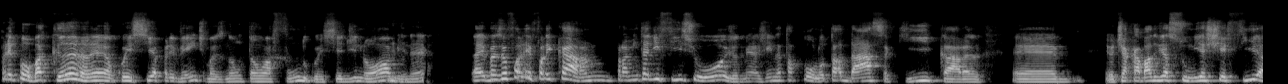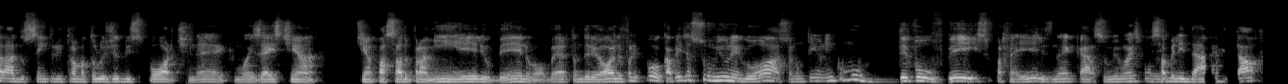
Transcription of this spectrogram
falei, pô, bacana, né? Eu conhecia a Prevent, mas não tão a fundo, conhecia de nome, uhum. né? Aí, mas eu falei, falei, cara, para mim tá difícil hoje, a minha agenda tá pô, lotadaça aqui, cara. É, eu tinha acabado de assumir a chefia lá do Centro de Traumatologia do Esporte, né? Que o Moisés tinha tinha passado para mim, ele, o Beno, o Alberto Andreoli. Eu falei, pô, acabei de assumir o um negócio, eu não tenho nem como devolver isso para eles, né, cara? Assumir uma responsabilidade é. e tal.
